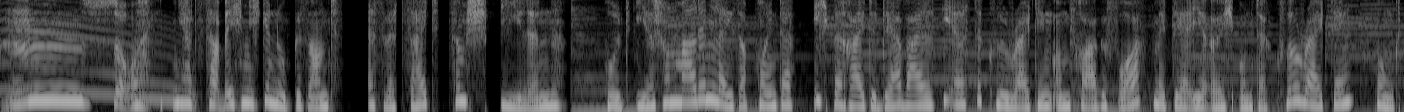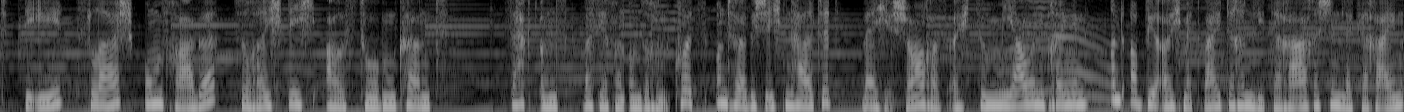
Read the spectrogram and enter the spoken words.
Mm, so, jetzt habe ich mich genug gesonnt. Es wird Zeit zum Spielen. Holt ihr schon mal den Laserpointer? Ich bereite derweil die erste ClueWriting-Umfrage vor, mit der ihr euch unter cluewriting.de slash Umfrage so richtig austoben könnt. Sagt uns, was ihr von unseren Kurz- und Hörgeschichten haltet, welche Genres euch zum Miauen bringen und ob wir euch mit weiteren literarischen Leckereien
